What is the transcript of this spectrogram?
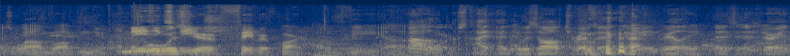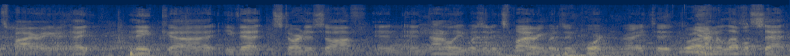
as well involved in you. Amazing What was speech. your favorite part of the uh, Well, awards? I, I, it was all terrific. I mean, really, it was, it was very inspiring. I, I, I think uh, Yvette started us off, and, and not only was it inspiring, but it's important, right? To Right. kind of level set.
